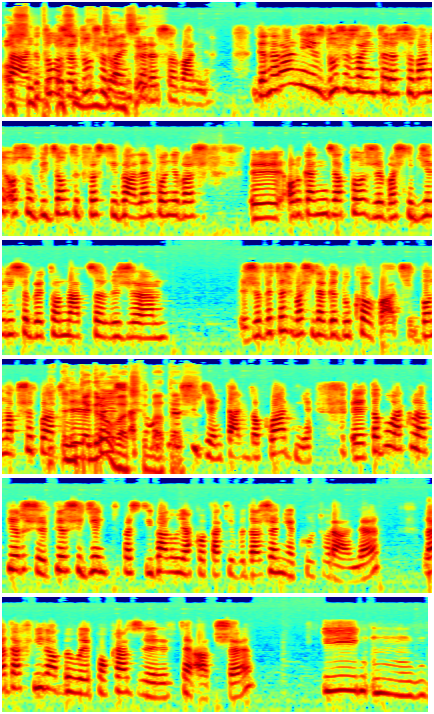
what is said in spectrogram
osób, Tak, duże, osób duże widzących? zainteresowanie. Generalnie jest duże zainteresowanie osób widzących festiwalem, ponieważ y, organizatorzy właśnie wzięli sobie to na cel, że żeby też właśnie tak edukować, bo na przykład... I integrować chyba pierwszy też. dzień, tak, dokładnie. Y, to był akurat pierwszy, pierwszy dzień festiwalu jako takie wydarzenie kulturalne. Lada chwila były pokazy w teatrze i mm,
